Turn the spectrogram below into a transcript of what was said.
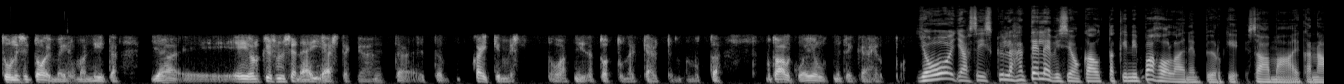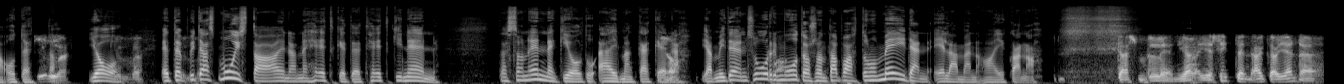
tulisi toimeen ilman niitä. Ja ei ole kysymys enää iästäkään, että, että kaikki meistä ovat niitä tottuneet käyttämään, mutta, mutta alku ei ollut mitenkään helppoa. Joo, ja siis kyllähän television kauttakin niin paholainen pyrki saamaan aikana otetta. Kyllä, Joo, kyllä, että kyllä. pitäisi muistaa aina ne hetket, että hetkinen, tässä on ennenkin oltu äimän käkenä. Joo. Ja miten suuri muutos on tapahtunut meidän elämän aikana. Täsmälleen. Ja, ja sitten aika jännää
